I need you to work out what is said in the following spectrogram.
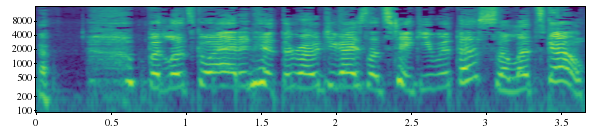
but let's go ahead and hit the road, you guys. Let's take you with us. So let's go.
